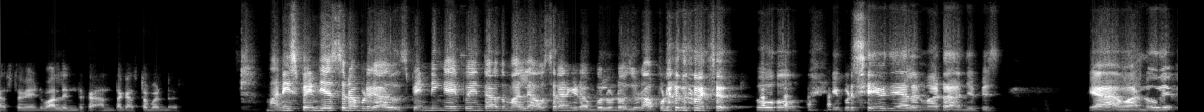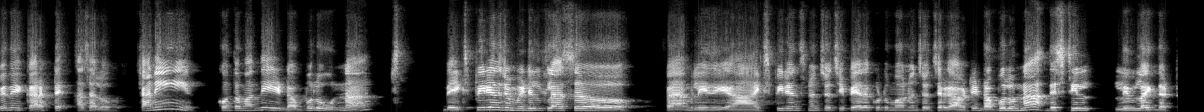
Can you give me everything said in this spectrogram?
కష్టం ఏంటి? వాళ్ళు ఎంత అంత కష్టపడ్డారు. మనీ స్పెండ్ చేస్తున్నప్పుడు కాదు. స్పెండింగ్ అయిపోయిన తర్వాత మళ్ళీ అవసరానికి డబ్బులు ఉండవు చూడు. అప్పుడు అర్థమవుతుంది. ఓహో! ఇప్పుడు సేవ్ చేయాలన్నమాట అని చెప్పేసి. యా నువ్వు చెప్పింది కరెక్టే అసలు. కానీ కొంతమంది డబ్బులు ఉన్నా the experienced middle class family ఆ ఎక్స్పీరియన్స్ నుంచి వచ్చి పేద కుటుంబం నుంచి వచ్చారు కాబట్టి డబ్బులు ఉన్నా they still live like that.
